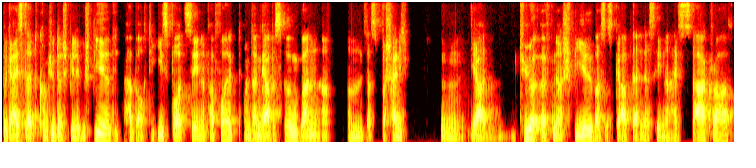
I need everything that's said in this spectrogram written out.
begeistert Computerspiele gespielt, habe auch die E-Sport-Szene verfolgt und dann gab es irgendwann ähm, das wahrscheinlich ja, Türöffnerspiel, was es gab da in der Szene, heißt StarCraft.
